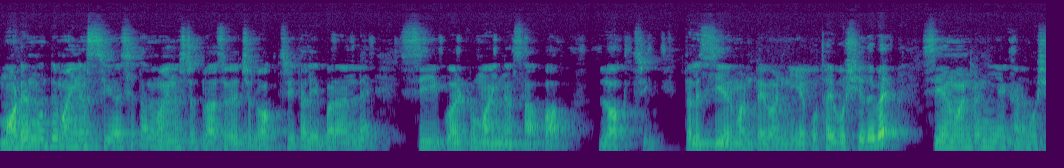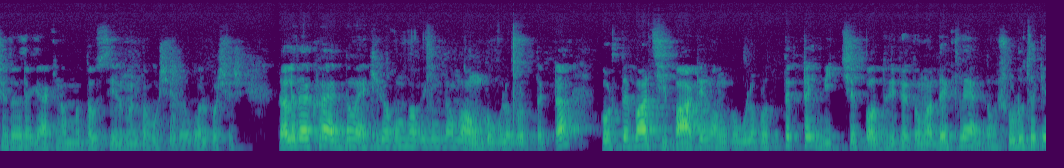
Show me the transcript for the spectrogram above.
মডের মধ্যে মাইনাস থ্রি আছে, তাহলে মাইনাসটা প্লাস হয়ে যাচ্ছে লক থ্রি তাহলে এবার আনলে c equal to minus half of log three তাহলে সি এর মানটা এবার নিয়ে কোথায় বসিয়ে দেবে? সি এর মানটা নিয়ে এখানে বসিয়ে দেবে, এটাকে এক নম্বর দাও সি এর মানটা বসিয়ে দেবো গল্প শেষ। তাহলে দেখো একদম একই রকম ভাবে কিন্তু আমরা অঙ্কগুলো প্রত্যেকটা করতে পারছি। পার্টের অঙ্কগুলো প্রত্যেকটাই বিচ্ছেদ পদ্ধতিতে। তোমরা দেখলে একদম শুরু থেকে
